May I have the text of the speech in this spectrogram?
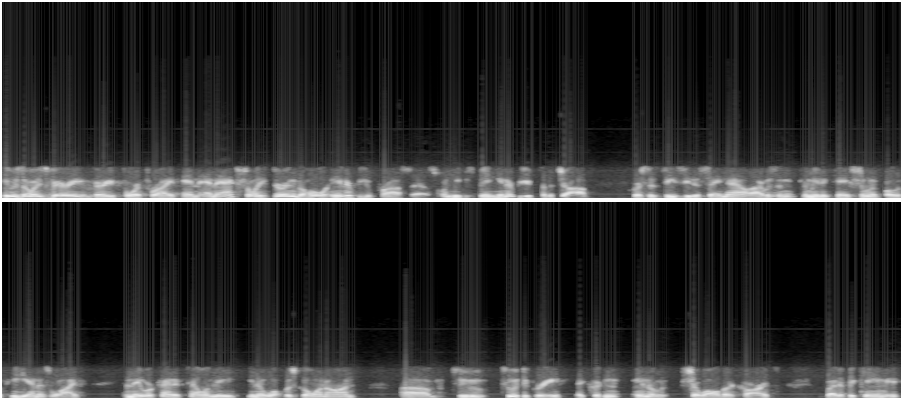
He was always very very forthright, and and actually during the whole interview process, when he was being interviewed for the job, of course it's easy to say now. I was in communication with both he and his wife, and they were kind of telling me, you know, what was going on um, to to a degree. They couldn't, you know, show all their cards, but it became it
